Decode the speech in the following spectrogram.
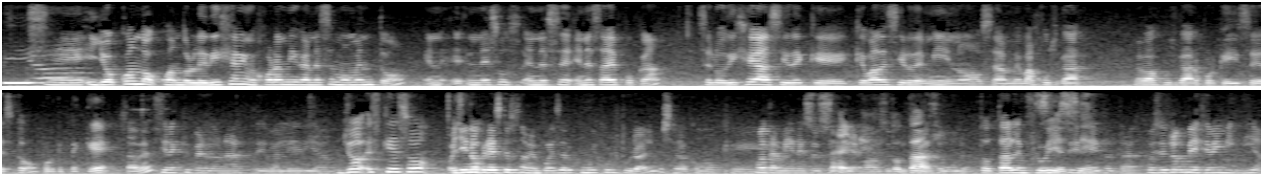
tía. Sí, y yo cuando, cuando le dije a mi mejor amiga en ese momento, en, en, esos, en, ese, en esa época, se lo dije así de que, ¿qué va a decir de mí, no? O sea, me va a juzgar, me va a juzgar porque hice esto, porque pequé, ¿sabes? Tienes que perdonarte, Valeria. Yo, es que eso... Oye, ¿no esto- crees que eso también puede ser muy cultural? O sea, como que... Bueno, también eso es Sí, no, eso es total, cultura seguro. total influye, sí, sí. sí, sí, total. Pues es lo que me decía mi tía.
